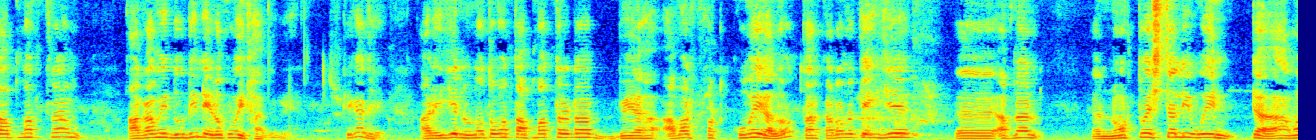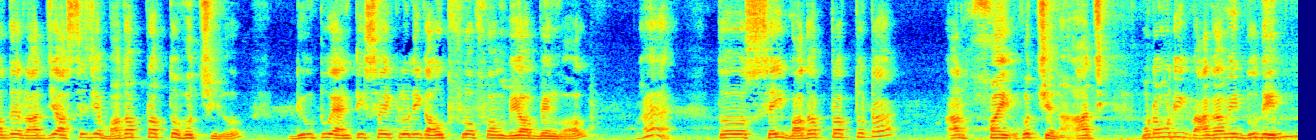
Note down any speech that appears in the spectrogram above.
তাপমাত্রা আগামী দুদিন এরকমই থাকবে, ঠিক আছে? আর এই যে ন্যূনতম তাপমাত্রাটা আবার ফট কমে গেল, তার কারণ হচ্ছে এই যে আপনার নর্থ ওয়েস্টার্লি উইন্ডটা আমাদের রাজ্যে আসতে যে বাধাপ্রাপ্ত হচ্ছিল due to anticyclonic outflow from Bay of Bengal হ্যাঁ তো সেই বাধাপ্রাপ্তটা আর হয় হচ্ছে না। আজ মোটামুটি আগামী দুদিন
